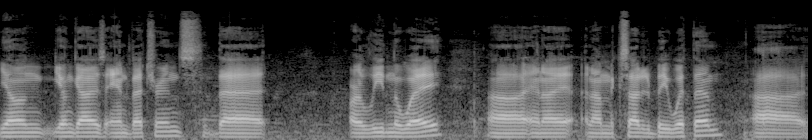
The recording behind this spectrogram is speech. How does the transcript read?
young young guys and veterans that are leading the way, uh, and I and I'm excited to be with them. Uh,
